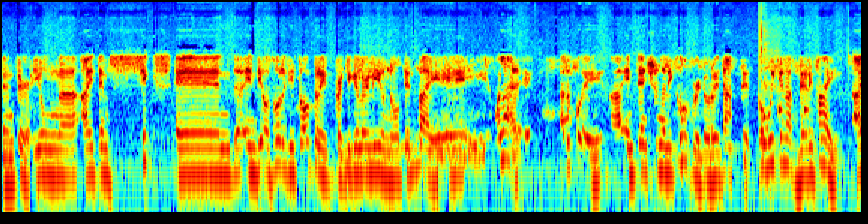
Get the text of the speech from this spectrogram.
Center. Yung uh, item 6 and uh, in the authority to operate, particularly yung noted by, eh, wala. Eh, ano po eh, uh, intentionally covered or redacted. So we cannot verify. I,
